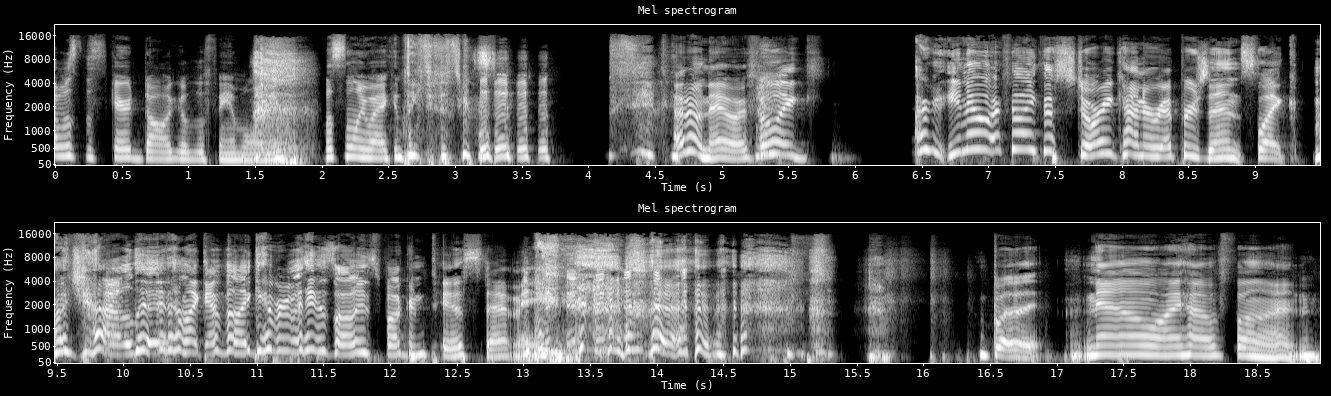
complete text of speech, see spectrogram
I was the scared dog of the family. That's the only way I can think to describe it. I don't know. I feel like, I- you know, I feel like the story kind of represents like my childhood. I'm like, I feel like everybody is always fucking pissed at me. but now I have fun.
